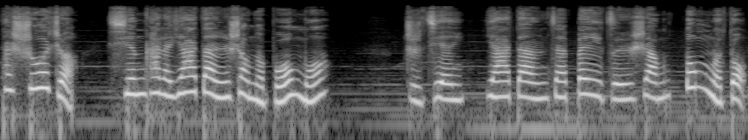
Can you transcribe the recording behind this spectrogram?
他说着，掀开了鸭蛋上的薄膜，只见鸭蛋在被子上动了动。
